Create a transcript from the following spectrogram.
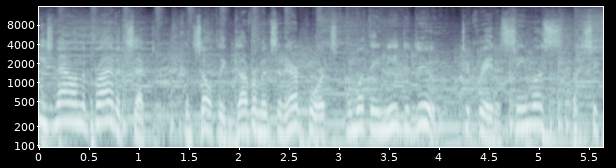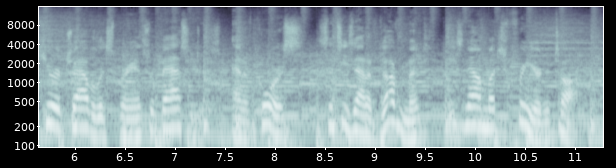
He's now in the private sector, consulting governments and airports on what they need to do to create a seamless but secure travel experience for passengers. And of course, since he's out of government, he's now much freer to talk.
